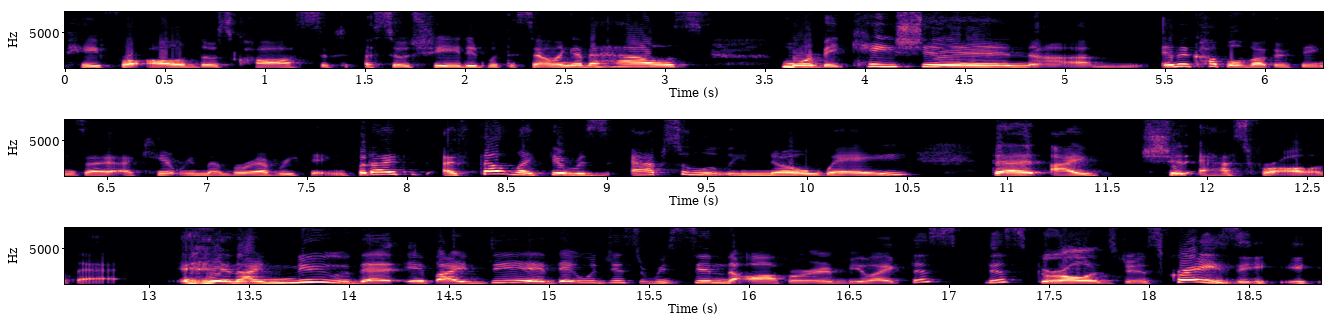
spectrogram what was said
pay for all of those costs associated with the selling of the house more vacation, um, and a couple of other things. I, I can't remember everything, but I, I felt like there was absolutely no way that I should ask for all of that. And I knew that if I did, they would just rescind the offer and be like, this, this girl is just crazy.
